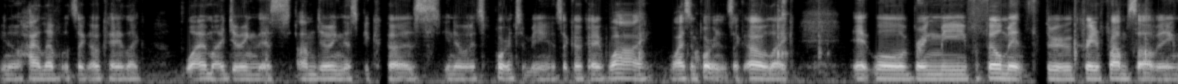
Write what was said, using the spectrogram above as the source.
you know, high level. It's like, okay, like, why am I doing this? I'm doing this because, you know, it's important to me. It's like, okay, why? Why is it important? It's like, oh, like, it will bring me fulfillment through creative problem solving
